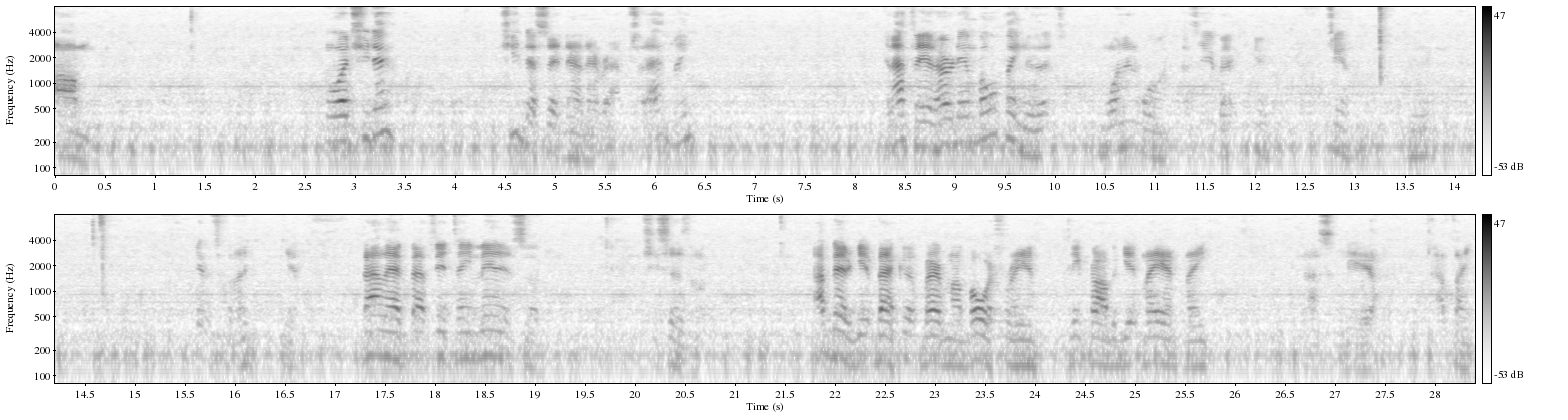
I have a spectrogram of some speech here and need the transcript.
Um, what'd she do? She just sat down there right beside me. And I fed her them boiled peanuts, one and one. I see her back here. She. It was fun. Yeah. Finally, after about 15 minutes, uh, she says, uh, I better get back up there with my boyfriend. He'd probably get mad at me. I said, Yeah, I think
